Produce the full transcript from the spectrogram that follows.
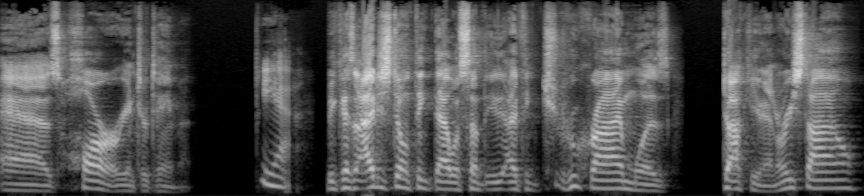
as horror entertainment. Yeah. Because I just don't think that was something, I think true crime was documentary style,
